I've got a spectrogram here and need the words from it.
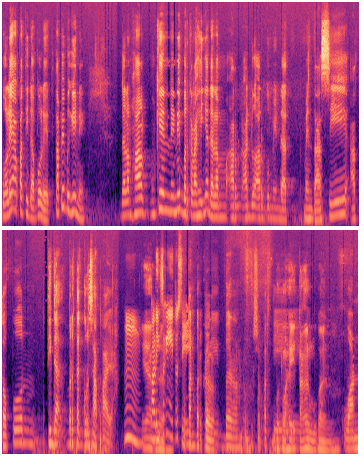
boleh apa tidak boleh, tapi begini. Dalam hal mungkin ini berkelahinya dalam adu argumentasi ataupun tidak bertegur sapa ya. Hmm, Iya, paling sering itu sih. Bukan berkelahi ber seperti Berkelahi tangan bukan. one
